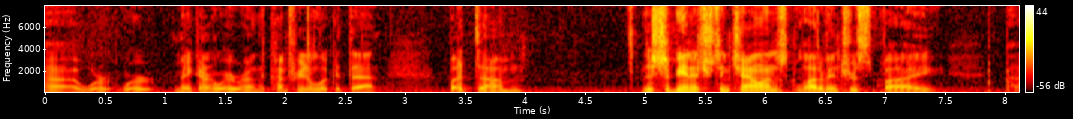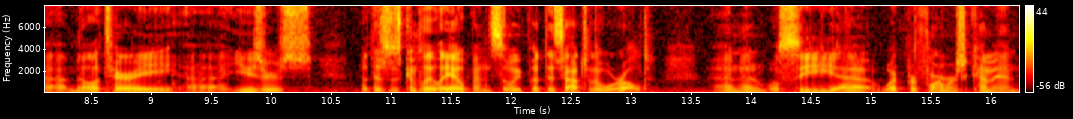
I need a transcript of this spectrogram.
Uh, we're, we're making our way around the country to look at that. But um, this should be an interesting challenge. A lot of interest by uh, military uh, users, but this is completely open. So we put this out to the world, and then we'll see uh, what performers come in.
